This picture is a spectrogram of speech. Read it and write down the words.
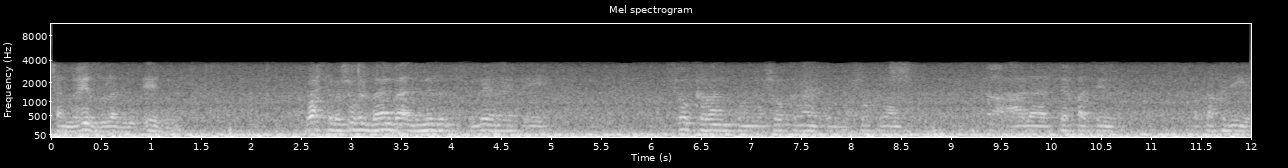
عشان نغيظ ولاد الإيه دول. رحت بشوف البيان بقى اللي نزل في الكليه لقيت إيه؟ شكرا ثم شكرا ثم شكرا على ثقة وتقدير.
